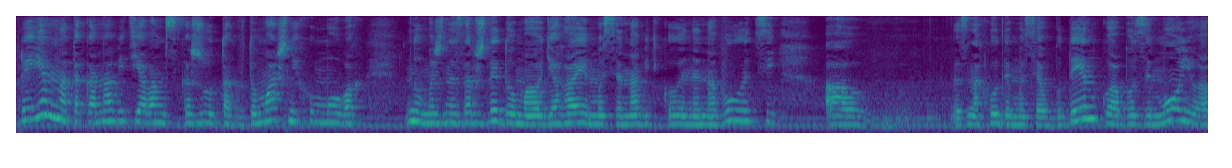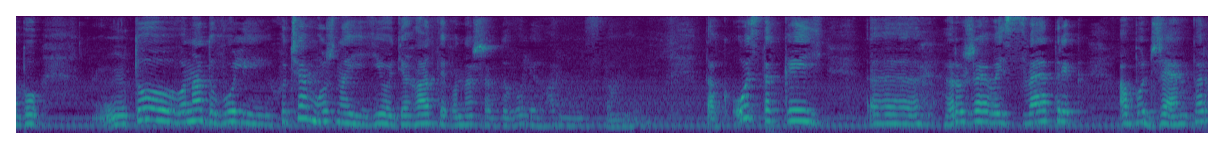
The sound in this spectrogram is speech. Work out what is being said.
Приємна така, навіть я вам скажу так, в домашніх умовах. Ну, ми ж не завжди вдома одягаємося, навіть коли не на вулиці, а знаходимося в будинку або зимою, або то вона доволі, хоча можна її одягати, вона ще в доволі гарному стані. Так, ось такий е, рожевий светрик або джемпер.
